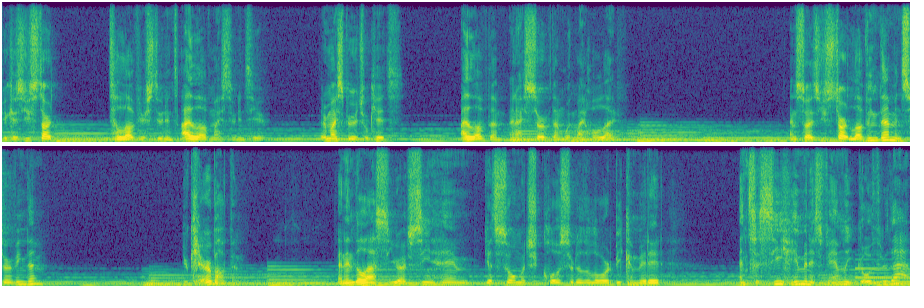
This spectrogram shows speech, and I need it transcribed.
because you start to love your students. I love my students here, they're my spiritual kids. I love them and I serve them with my whole life. And so, as you start loving them and serving them, you care about them. And in the last year, I've seen him get so much closer to the Lord, be committed, and to see him and his family go through that,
